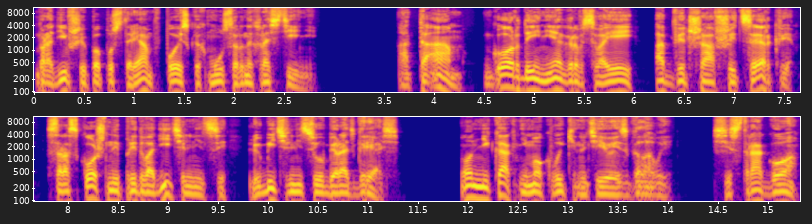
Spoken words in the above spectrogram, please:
бродившей по пустырям в поисках мусорных растений. А там гордый негр в своей обветшавшей церкви с роскошной предводительницей, любительницей убирать грязь. Он никак не мог выкинуть ее из головы. Сестра Го,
